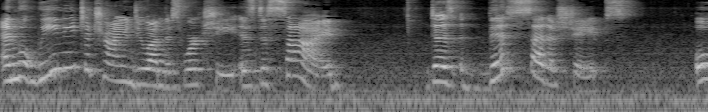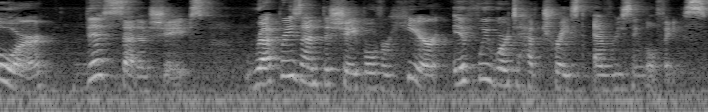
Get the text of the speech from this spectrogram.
And what we need to try and do on this worksheet is decide does this set of shapes or this set of shapes represent the shape over here if we were to have traced every single face?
